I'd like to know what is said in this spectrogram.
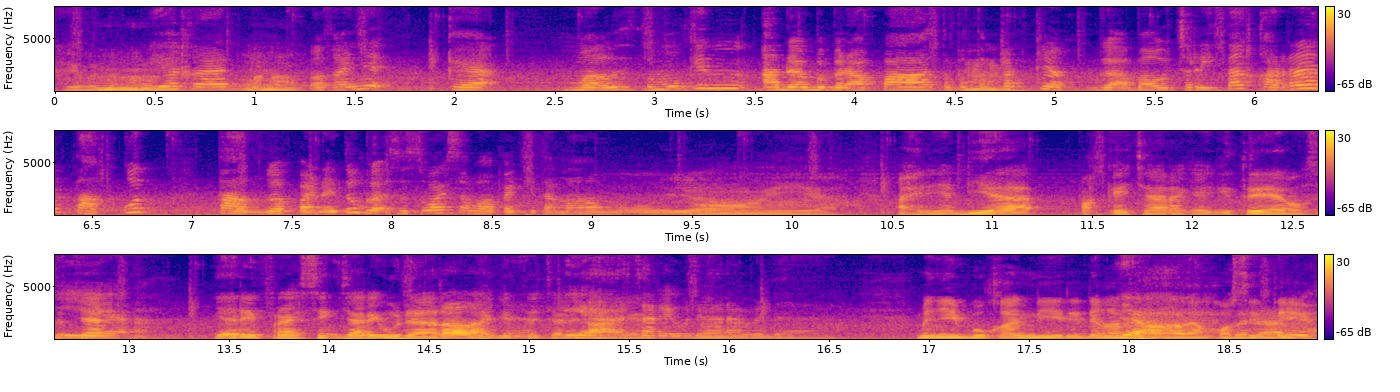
iya benar. Hmm. Iya kan? Benar. Makanya kayak males mungkin ada beberapa teman-teman Hmm. yang nggak mau cerita karena takut tanggapannya itu nggak sesuai sama apa yang kita mau. Iya. Oh iya. Akhirnya dia pakai cara kayak gitu ya, maksudnya Iya, ya refreshing cari udara lah benar. gitu, cari Iya, air. cari udara benar. Menyibukkan diri dengan Ya, hal-hal yang positif.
